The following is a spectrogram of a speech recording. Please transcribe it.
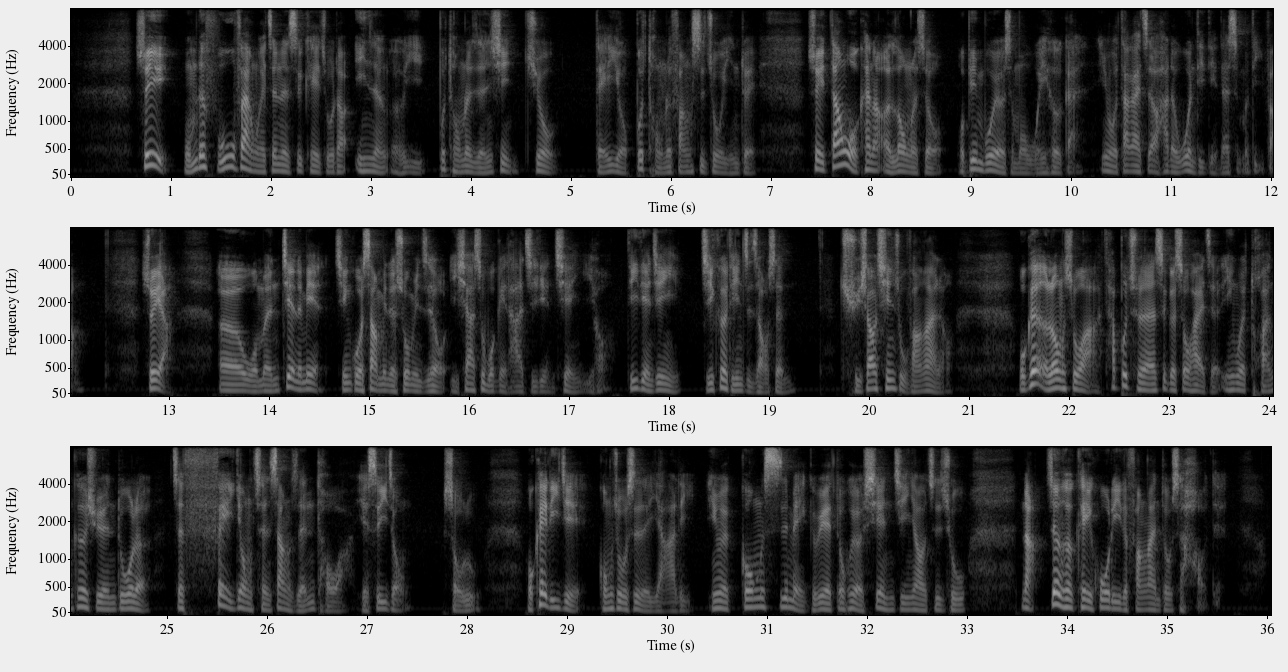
所以，我们的服务范围真的是可以做到因人而异，不同的人性就得有不同的方式做应对。所以，当我看到 Alone 的时候，我并不会有什么违和感，因为我大概知道他的问题点在什么地方。所以啊，呃，我们见了面，经过上面的说明之后，以下是我给他几点建议哈。第一点建议：即刻停止招生，取消亲属方案哦。我跟 Alone 说啊，他不纯然是个受害者，因为团课学员多了，这费用乘上人头啊，也是一种收入。我可以理解工作室的压力，因为公司每个月都会有现金要支出，那任何可以获利的方案都是好的。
